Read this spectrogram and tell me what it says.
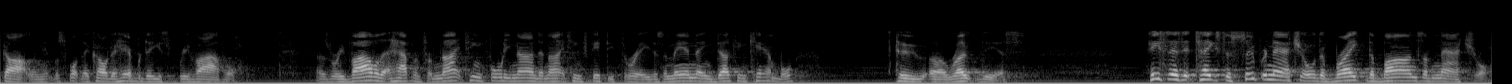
Scotland. It was what they called the Hebrides Revival. It was a revival that happened from 1949 to 1953. There's a man named Duncan Campbell who uh, wrote this. He says it takes the supernatural to break the bonds of natural.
